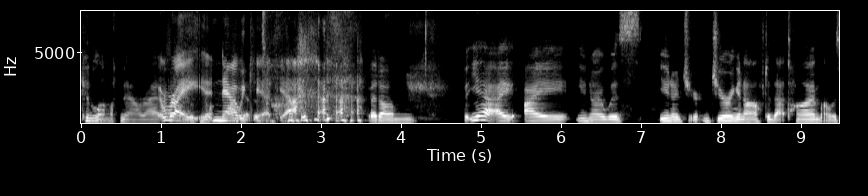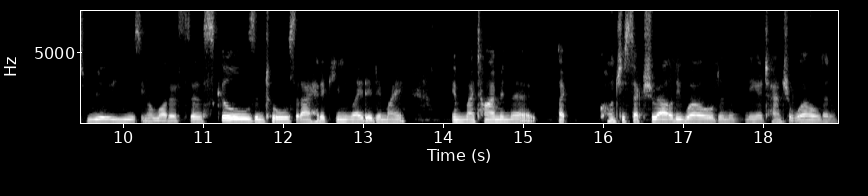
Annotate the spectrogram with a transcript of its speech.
can laugh now, right? Right. Now we can. Yeah. but um, but yeah, I I you know was you know dur- during and after that time, I was really using a lot of the skills and tools that I had accumulated in my in my time in the like conscious sexuality world and the neo tantra world. And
